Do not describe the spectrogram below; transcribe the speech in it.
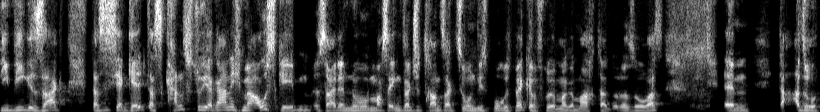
die, wie gesagt, das ist ja Geld, das kannst du ja gar nicht mehr ausgeben. Es sei denn, du machst irgendwelche Transaktionen, wie es Boris Becker früher mal gemacht hat oder sowas. Ähm, da, also,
